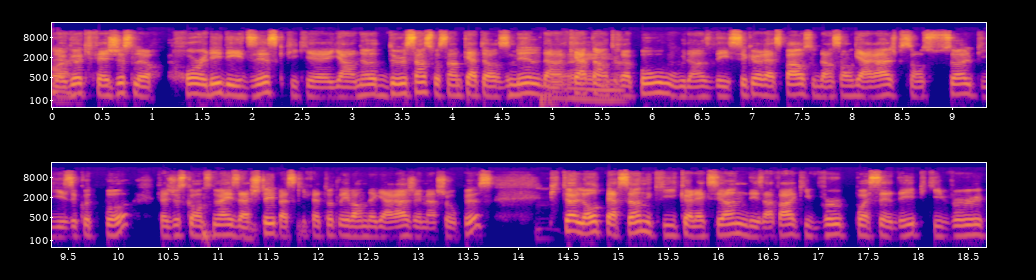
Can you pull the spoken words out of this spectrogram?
le gars qui fait juste le hoarder des disques, puis qu'il y en a 274 000 dans quatre entrepôts ou dans des secure espaces ou dans son garage, puis son sous-sol, puis il les écoute pas. Il fait juste continuer à les acheter parce qu'il fait toutes les ventes de garage et marche aux puces. Mm. Puis tu as l'autre personne qui collectionne des affaires qu'il veut posséder, puis qui veut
